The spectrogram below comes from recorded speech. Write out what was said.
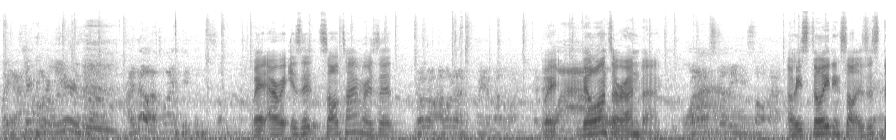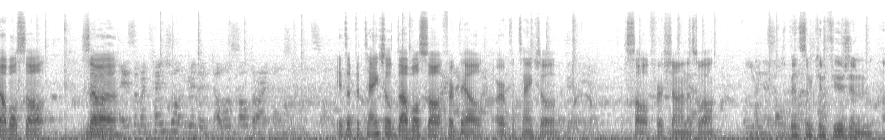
Played this character for years though. I know, that's why I hate them so much. Wait, are we, is it salt time or is it? No, no, I wanna play another one. And then- Wait, Bill wants a run back. But I'm still eating salt after. Oh, he's still eating salt. Is this double salt? So uh, It's a potential either double salt or I also eat salt. it's a potential double salt for Bill or a potential salt for Sean as well. There's been some confusion uh,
